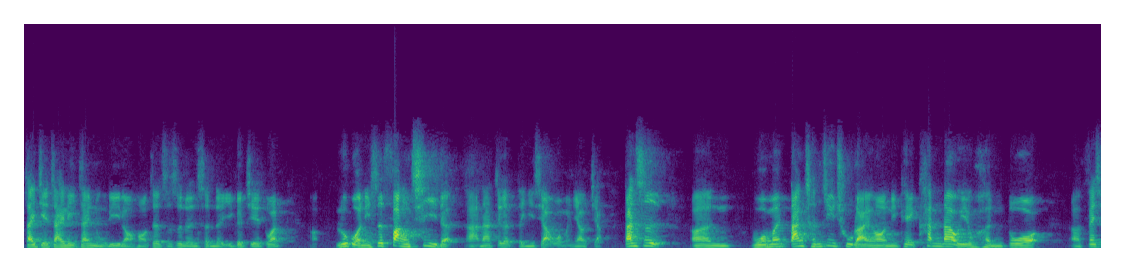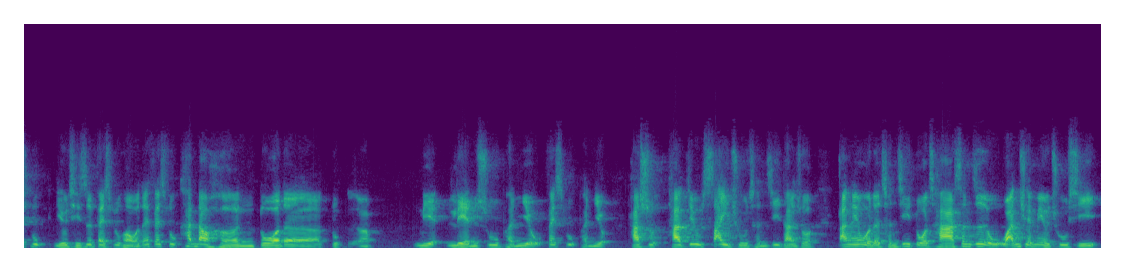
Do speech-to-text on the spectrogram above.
再接再厉，再努力了哈，这只是人生的一个阶段啊。如果你是放弃的啊，那这个等一下我们要讲。但是，嗯，我们当成绩出来哦，你可以看到有很多啊，Facebook，尤其是 Facebook 哈，我在 Facebook 看到很多的读呃脸脸书朋友，Facebook 朋友，他说他就晒出成绩单，说当年我的成绩多差，甚至完全没有出席，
